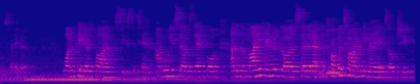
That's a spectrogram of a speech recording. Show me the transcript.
will save it. 1 Peter 5, 6 to 10. Humble yourselves, therefore, under the mighty hand of God, so that at the proper time he may exalt you,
